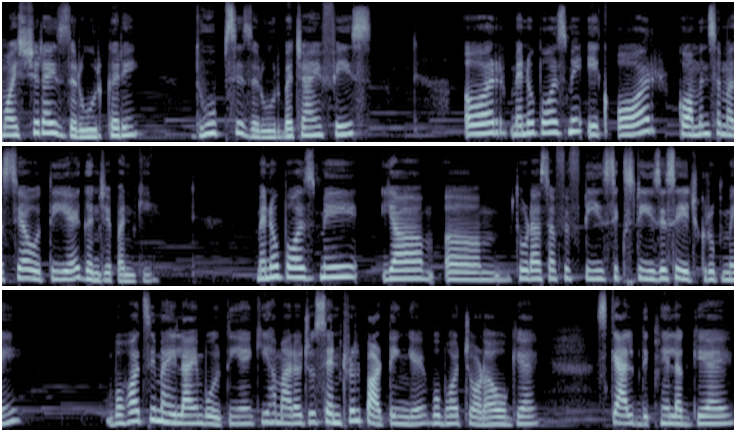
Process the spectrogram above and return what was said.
मॉइस्चराइज ज़रूर करें, धूप से ज़रूर बचाएँ फेस और मेनोपॉज में एक और कॉमन समस्या होती है गंजेपन की। मेनोपॉज में या थोड़ा सा फिफ्टीज़ सिक्सटीज़ इस एज ग्रुप में बहुत सी महिलाएँ बोलती हैं कि हमारा जो सेंट्रल पार्टिंग है, वो बहुत चौड़ा हो गया है। स्कैल्प दिखने लग गया है,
